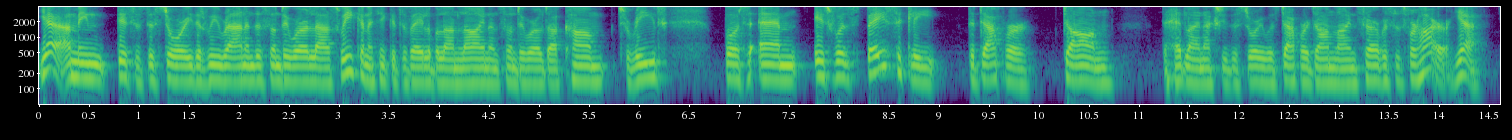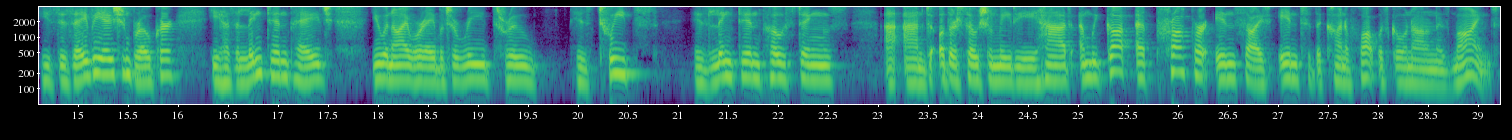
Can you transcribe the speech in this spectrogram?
yeah, I mean, this is the story that we ran in the Sunday World last week, and I think it's available online on sundayworld.com to read. But um, it was basically the Dapper Don. The headline, actually, the story was Dapper Don Line Services for Hire. Yeah, he's this aviation broker. He has a LinkedIn page. You and I were able to read through his tweets, his LinkedIn postings, uh, and other social media he had. And we got a proper insight into the kind of what was going on in his mind.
